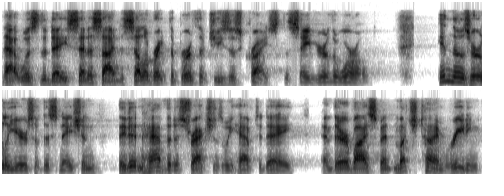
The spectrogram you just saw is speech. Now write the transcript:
that was the day set aside to celebrate the birth of Jesus Christ, the Savior of the world. In those early years of this nation, they didn't have the distractions we have today, and thereby spent much time reading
